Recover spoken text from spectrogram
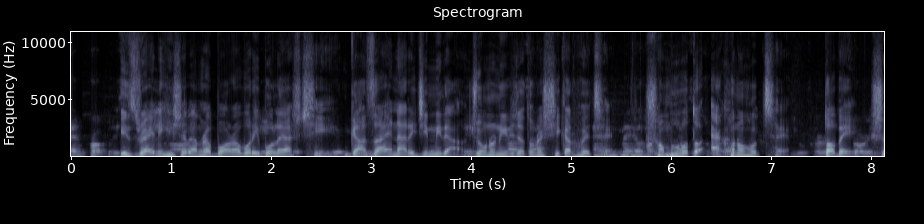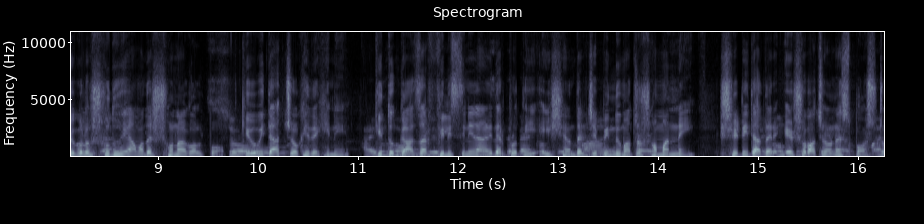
and probably Israeli হিসেবে আমরা বরাবরই বলে আসছি গাজায় নারী জিম্মিরা যৌন নির্যাতনের শিকার হয়েছে। সম্ভবত এখনও হচ্ছে। তবে সেগুলো শুধুই আমাদের শোনা গল্প। কেউই তা চোখে দেখিনি। কিন্তু গাজার ফিলিস্তিনি নারীদের প্রতি এই সেনাদের যে বিন্দুমাত্র সম্মান নেই সেটি তাদের এসব আচরণে স্পষ্ট।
